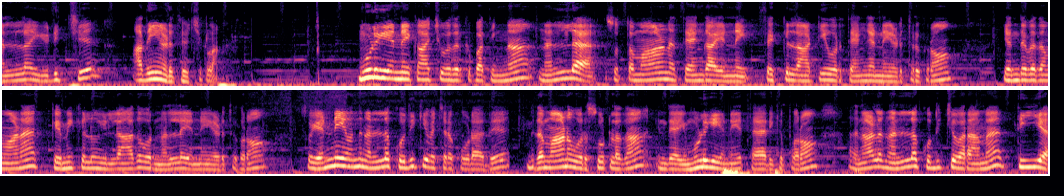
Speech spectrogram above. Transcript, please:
நல்லா இடித்து அதையும் எடுத்து வச்சுக்கலாம். மூலிகை எண்ணெய் காய்ச்சுவதற்கு பார்த்திங்கன்னா நல்ல சுத்தமான தேங்காய் எண்ணெய் செக்கில் ஆட்டி ஒரு தேங்காய் எண்ணெய் எடுத்துருக்குறோம். எந்த விதமான கெமிக்கலும் இல்லாத ஒரு நல்ல எண்ணெயை எடுத்துக்கிறோம். ஸோ எண்ணெயை வந்து நல்லா கொதிக்க வச்சிடக்கூடாது. மிதமான ஒரு சூட்டில் தான் இந்த மூலிகை எண்ணெயை தயாரிக்க போகிறோம் அதனால் நல்லா கொதித்து வராமல் தீயை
